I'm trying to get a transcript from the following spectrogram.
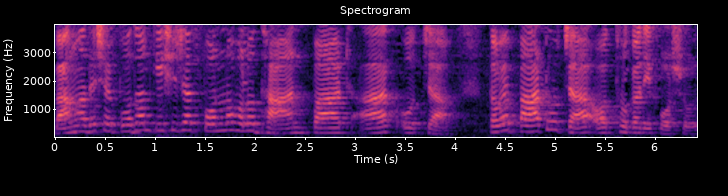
বাংলাদেশের প্রধান কৃষিজাত পণ্য হলো ধান, পাট, আখ ও চা। তবে পাট ও চা অর্থকারী ফসল।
